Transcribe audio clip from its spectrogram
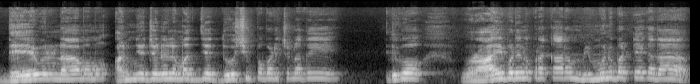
దేవుని నామము అన్యజనుల మధ్య దూషింపబడుచున్నది. ఇదిగో వ్రాయబడిన ప్రకారం మిమ్మును బట్టే కదా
